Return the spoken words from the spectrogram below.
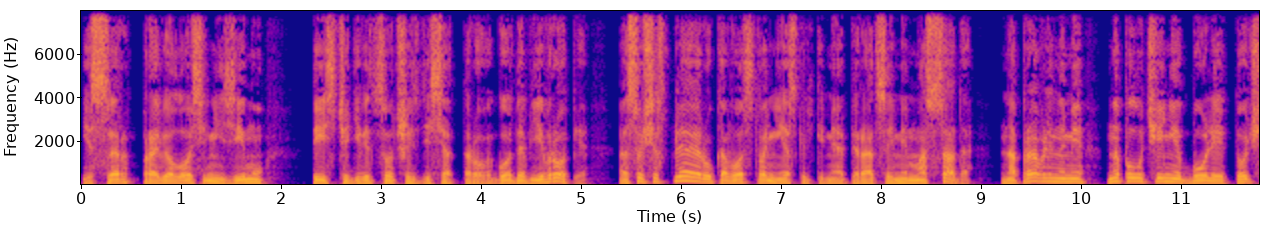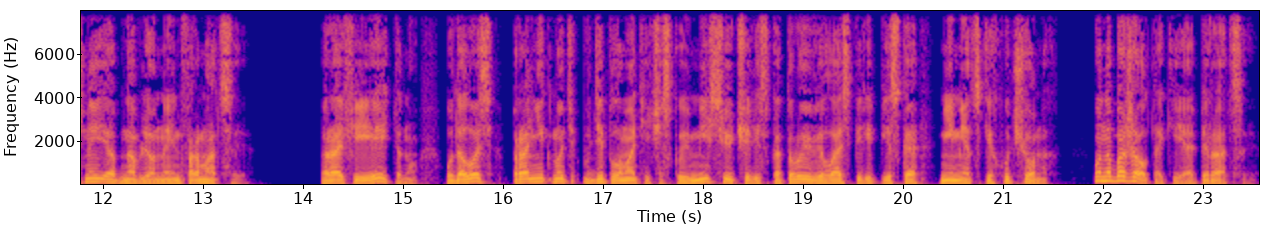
Иссер провел осень и зиму 1962 года в Европе, осуществляя руководство несколькими операциями Моссада, направленными на получение более точной и обновленной информации. Рафи Эйтону удалось проникнуть в дипломатическую миссию, через которую велась переписка немецких ученых. Он обожал такие операции.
